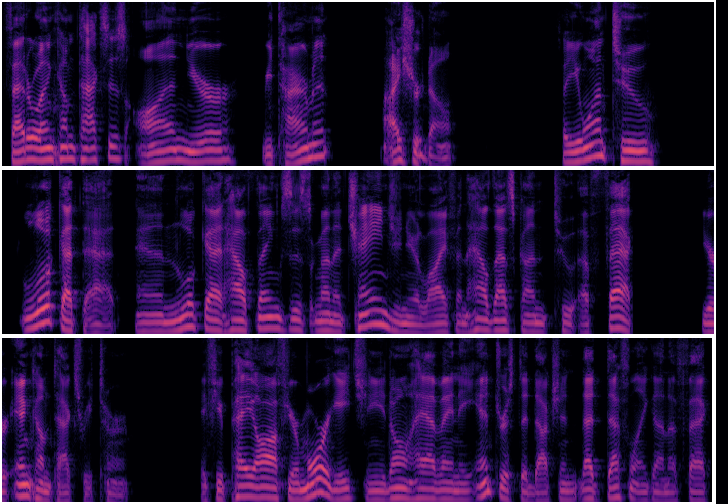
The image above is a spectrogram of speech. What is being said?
federal income taxes on your retirement? I sure don't. So you want to look at that and look at how things is going to change in your life and how that's going to affect your income tax return. If you pay off your mortgage and you don't have any interest deduction, that's definitely going to affect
